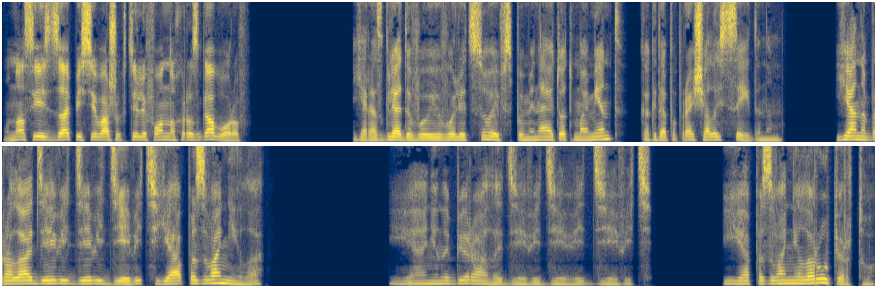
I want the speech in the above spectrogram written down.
«У нас есть записи ваших телефонных разговоров». Я разглядываю его лицо и вспоминаю тот момент, когда попрощалась с Эйденом. Я набрала 999, я позвонила. Я не набирала 999. Я позвонила Руперту.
